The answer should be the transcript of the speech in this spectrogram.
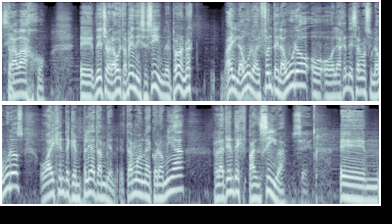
Sí. trabajo. Eh, de hecho, Grabois también dice, sí, el problema no es... Hay laburo, hay fuentes de laburo, o, o la gente se arma sus laburos, o hay gente que emplea también. Estamos en una economía relativamente expansiva. Sí. Eh,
